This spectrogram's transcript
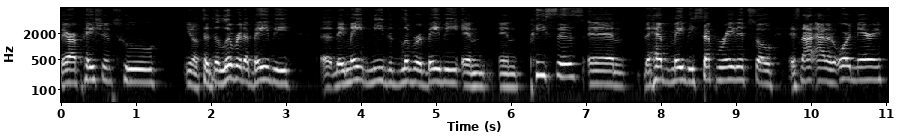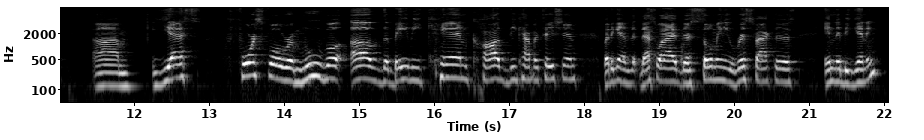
there are patients who you know to deliver the baby. Uh, they may need to deliver a baby in in pieces, and the head may be separated, so it's not out of the ordinary. Um, yes, forceful removal of the baby can cause decapitation. But again, that's why there's so many risk factors in the beginning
